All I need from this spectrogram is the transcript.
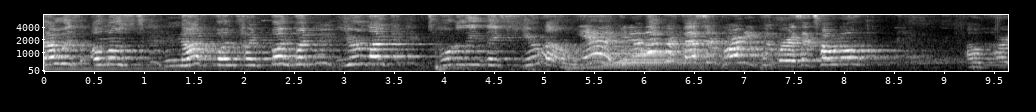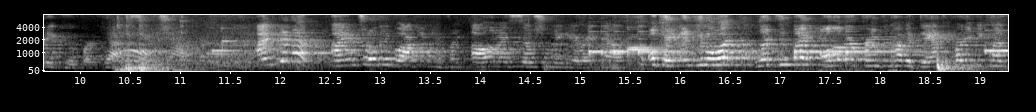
That was almost not fun time fun, but you're like totally the hero. Yeah, you know that Professor Party Pooper is a total. Oh, Party Pooper, yes. Oh. I'm gonna. I am totally blocking him from all of my social media right now. Okay, and you know what? Let's invite all of our friends and have a dance party because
